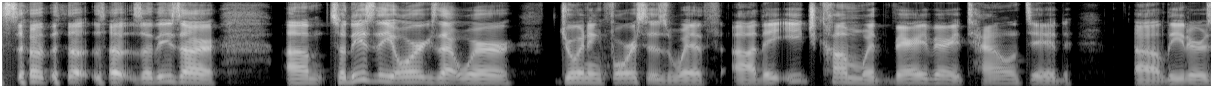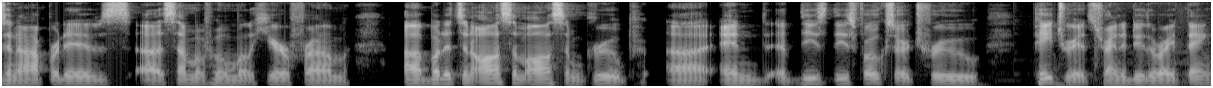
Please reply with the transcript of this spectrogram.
so, so, so these are, um, so these are the orgs that we're joining forces with. Uh, they each come with very, very talented uh, leaders and operatives, uh, some of whom we'll hear from. Uh, but it's an awesome, awesome group, uh, and uh, these these folks are true patriots trying to do the right thing.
